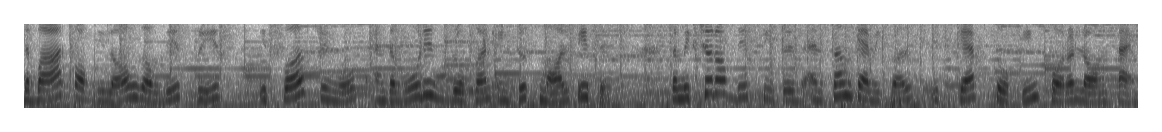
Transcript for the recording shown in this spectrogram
The bark of the logs of these trees is first removed and the wood is broken into small pieces. The mixture of these pieces and some chemicals is kept soaking for a long time.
